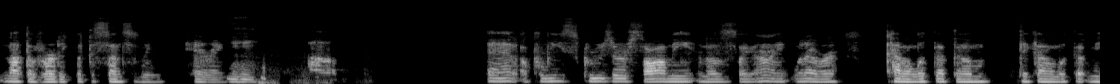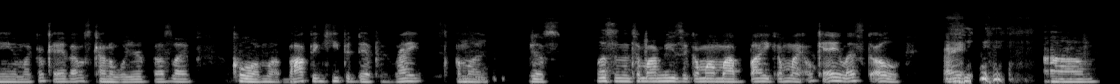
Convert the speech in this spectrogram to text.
not the verdict, but the sentencing hearing. Mhm. Um, and a police cruiser saw me, and I was like, all right, whatever. Kind of looked at them. They kind of looked at me. I'm like, okay, that was kind of weird. But I was like, cool. I'm gonna bop and keep it dipping, right? I'm gonna just listening to my music. I'm on my bike. I'm like, okay, let's go, right? um,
